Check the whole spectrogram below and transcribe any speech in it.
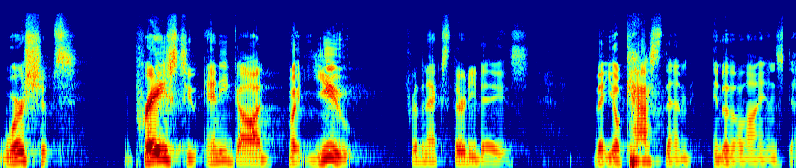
worships and prays to any God but you for the next 30 days, that you'll cast them into the lion's den.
